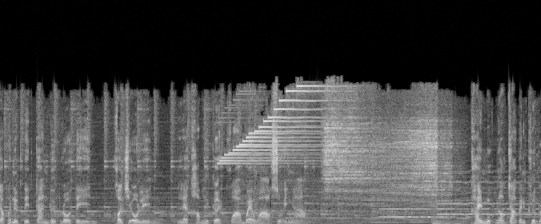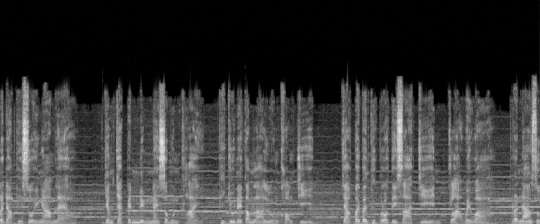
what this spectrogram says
จะผนึกติดกันด้วยโปรตีน คอนชิโอลิน และทำให้เกิดความแวววาวสวยงาม ข่มุกนอกจากเป็นเครื่องประดับที่สวยงามแล้ว ยังจัดเป็นหนึ่งในสมุนไพรที่อยู่ในตำราหลวงของจีน จากใบบันทึกประวัติศาสตร์จีน กล่าวไว้ว่า พระนางสุ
